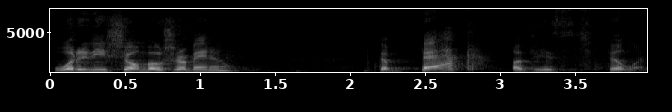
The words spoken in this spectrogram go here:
What did he show Moshe Rabbeinu? The back of his tefillin.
